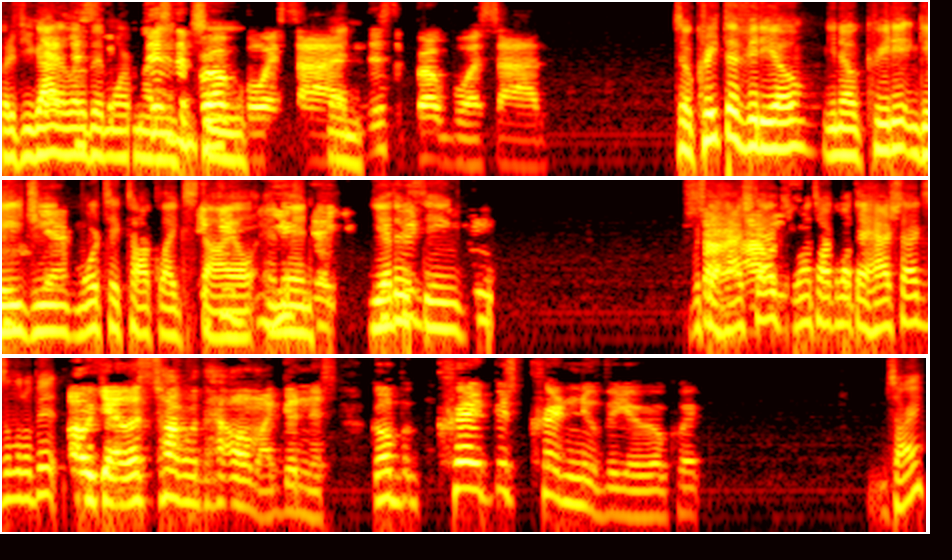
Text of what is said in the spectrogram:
But if you got Yeah, a little bit more money, This is the broke boy side. This is the broke boy side. So create the video, you know, create it engaging, Yeah. more TikTok like style, You- and you- then yeah, you- the other thing with Sorry, the hashtags. was- You want to talk about the hashtags a little bit? Oh yeah, let's talk about the. Oh my goodness, go create just create a new video real quick. Sorry.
